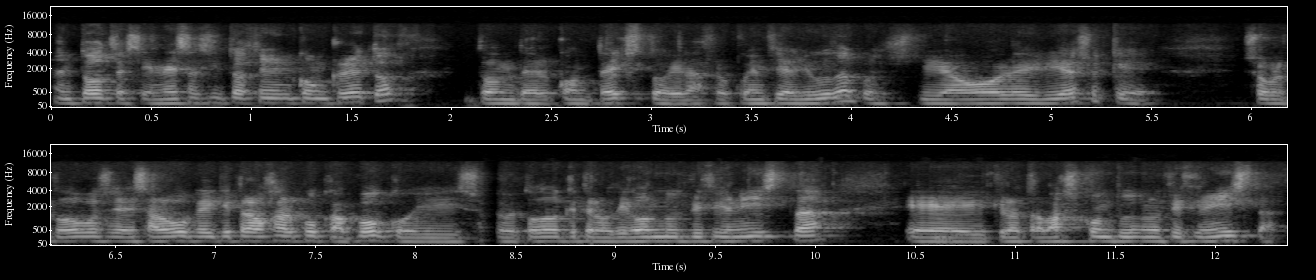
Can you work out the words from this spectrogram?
Entonces, en esa situación en concreto, donde el contexto y la frecuencia ayuda, pues yo le diría eso que sobre todo pues, es algo que hay que trabajar poco a poco y sobre todo que te lo diga un nutricionista eh, que lo trabajes con tu nutricionista.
